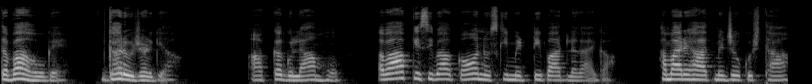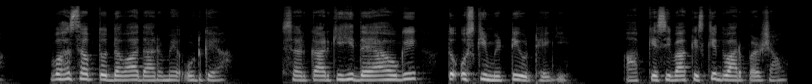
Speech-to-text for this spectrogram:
तबाह हो गए। घर उजड़ गया। आपका गुलाम हूँ। अब आपके सिवा कौन उसकी मिट्टी पार लगाएगा? हमारे हाथ में जो कुछ था वह सब तो दवादारों में उठ गया। सरकार की ही दया होगी तो उसकी मिट्टी उठेगी। आपके सिवा किसके द्वार पर जाऊँ?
